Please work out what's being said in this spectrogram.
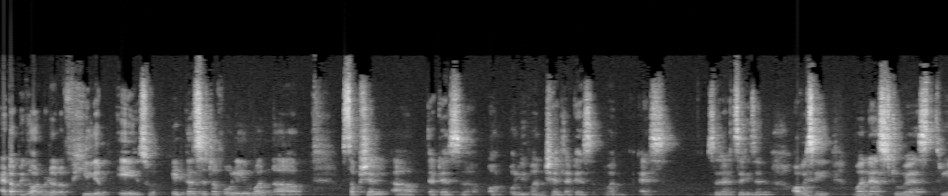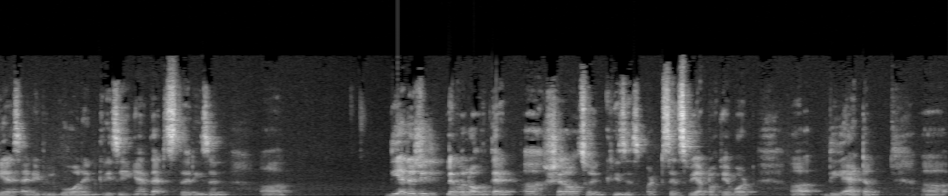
atomic orbital of helium A so it consists of only one uh, subshell uh, that is uh, only one shell that is 1s so that's the reason obviously 1s 2s 3s and it will go on increasing and that's the reason uh, the energy level of that uh, shell also increases. But since we are talking about uh, the atom, uh,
